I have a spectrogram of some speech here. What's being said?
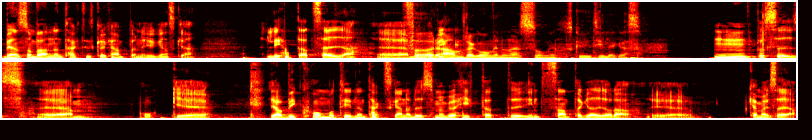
Vem som vann den taktiska kampen är ju ganska lätt att säga. Eh, För vi... andra gången den här säsongen, ska ju tilläggas. Mm, precis. Ehm, och eh, ja, vi kommer till den taktiska analysen men vi har hittat eh, intressanta grejer där. Eh, kan man ju säga.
